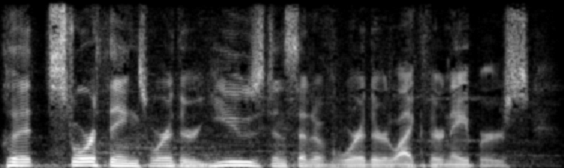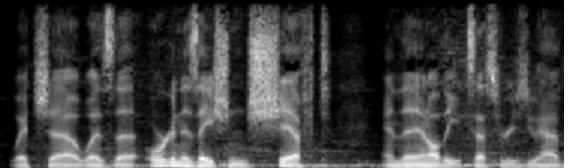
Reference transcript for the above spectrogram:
put store things where they're used instead of where they're like their neighbors, which uh, was an organization shift, and then all the accessories you have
